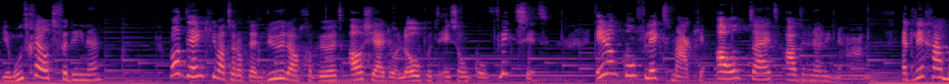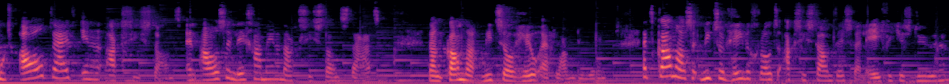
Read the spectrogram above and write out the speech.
Je moet geld verdienen. Wat denk je wat er op den duur dan gebeurt als jij doorlopend in zo'n conflict zit? In een conflict maak je altijd adrenaline aan. Het lichaam moet altijd in een actiestand. En als een lichaam in een actiestand staat, dan kan dat niet zo heel erg lang duren. Het kan als het niet zo'n hele grote actiestand is, wel eventjes duren.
